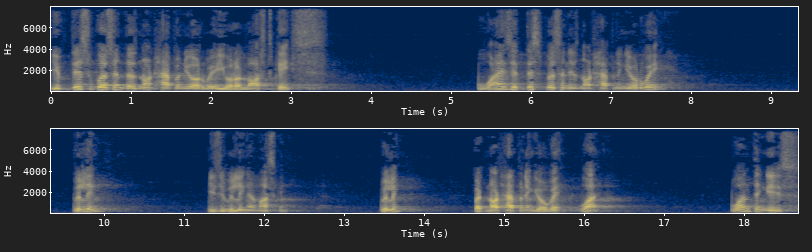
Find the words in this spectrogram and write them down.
If this person does not happen your way, you're a lost case. Why is it this person is not happening your way? Willing. Is he willing, I'm asking? Willing? But not happening your way, why? One thing is,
